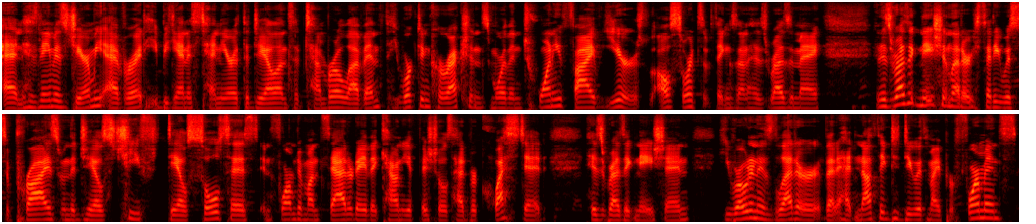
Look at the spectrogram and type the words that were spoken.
And his name is Jeremy Everett. He began his tenure at the jail on September 11th. He worked in corrections more than 25 years, with all sorts of things on his resume. In his resignation letter, he said he was surprised when the jail's chief, Dale Soltis, informed him on Saturday that county officials had requested his resignation. He wrote in his letter that it had nothing to do with my performance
